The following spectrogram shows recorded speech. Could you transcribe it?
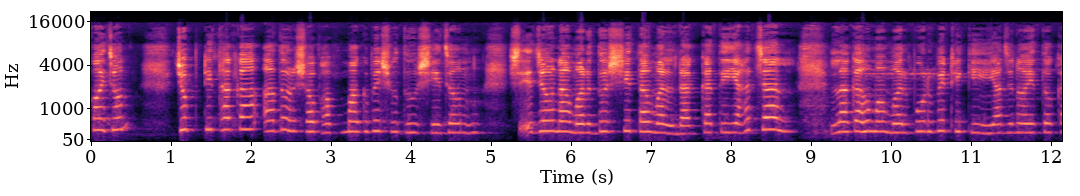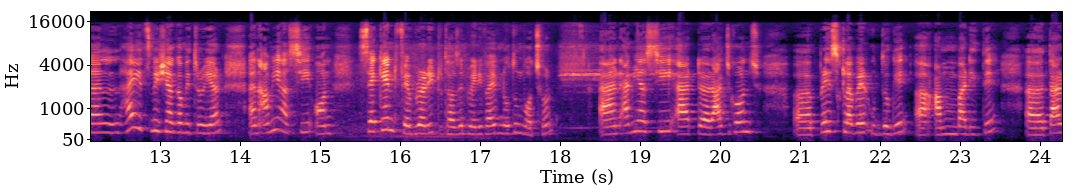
কয়জন? চুপটি থাকা আদর স্বভাব মাগবে শুধু সেজন। সেজন আমার দুশ্চিতা মাল ডাকাতিয়া চাল। লাগাম আমার পূর্বে ঠিকই, আজ নয় তো কাল। Hi it's me Shaga Mitra here and আমি আসছি on second February two thousand twenty five নতুন বছর। অ্যান্ড আমি আসছি অ্যাট রাজগঞ্জ প্রেস ক্লাবের উদ্যোগে আমবাড়িতে। তার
